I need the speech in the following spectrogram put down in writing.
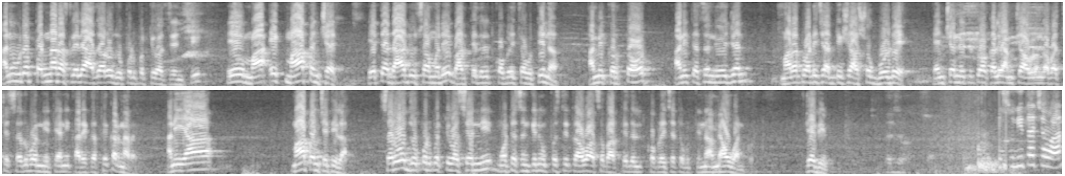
आणि उद्या पडणार असलेल्या हजारो झोपडपट्टीवासियांची हे मा एक महापंचायत येत्या दहा दिवसामध्ये भारतीय दलित काँग्रेसच्या वतीनं आम्ही करतो आहोत. आणि त्याचं नियोजन मराठवाडीचे अध्यक्ष अशोक बोर्डे यांच्या नेतृत्वाखाली आमच्या औरंगाबादचे सर्व नेते आणि कार्यकर्ते करणार आहेत. आणि या महापंचायतीला सर्व झोपडपट्टीवासियांनी मोठ्या संख्येने उपस्थित राहावं असं भारतीय दलित काँग्रेसच्या वतीनं आम्ही आव्हान करतो. जय भीम. सुनीता चव्हाण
